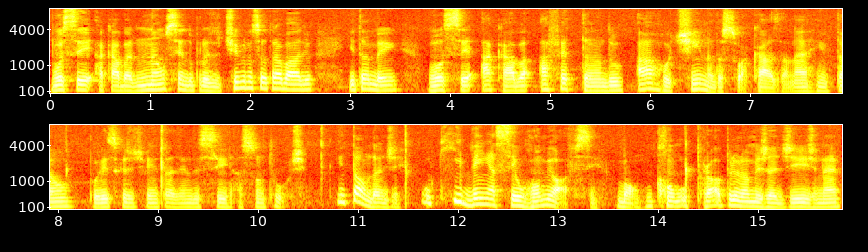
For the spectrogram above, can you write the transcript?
você acaba não sendo produtivo no seu trabalho e também você acaba afetando a rotina da sua casa, né? Então, por isso que a gente vem trazendo esse assunto hoje. Então, Dandy, o que vem a ser o home office? Bom, como o próprio nome já diz, né?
